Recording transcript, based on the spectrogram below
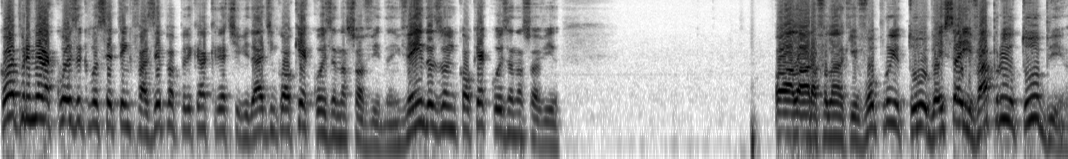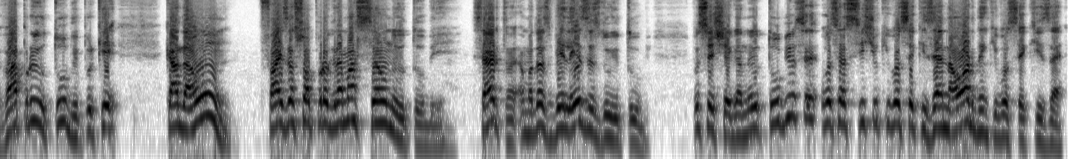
Qual é a primeira coisa que você tem que fazer para aplicar criatividade em qualquer coisa na sua vida? Em vendas ou em qualquer coisa na sua vida? Ó, a Laura falando aqui, vou para o YouTube. É isso aí, vá para o YouTube. Vá para o YouTube, porque cada um faz a sua programação no YouTube, certo? É uma das belezas do YouTube. Você chega no YouTube, você, você assiste o que você quiser na ordem que você quiser.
